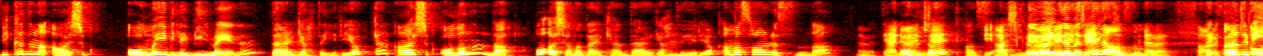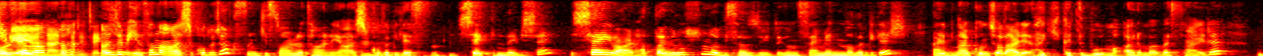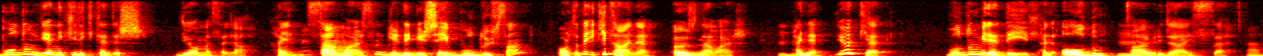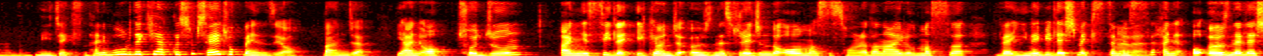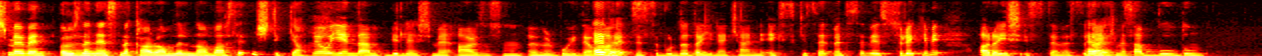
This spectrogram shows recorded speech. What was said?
Bir kadına aşık olmayı bile bilmeyenin dergahta yeri yokken aşık olanın da o aşamadayken dergahta Hı hı. yeri yok. Ama sonrasında evet yani olacak önce aslında. bir aşkı öğrenecek. lazım. Evet. Hani Sonrasında önce bir doğruya insana, yönlendirecek. önce bir insana aşık olacaksın ki sonra Tanrı'ya aşık Hı hı. olabilesin şeklinde bir şey. Şey var hatta Yunus'un da bir sözüydü. Yunus Emre'nin olabilir. Hani bunlar konuşuyorlar ya hakikati bulma, arama vesaire. Buldum diyen ikiliktedir diyor mesela. Hani Hı hı. sen varsın bir de bir şeyi bulduysan ortada iki tane özne var. Hı hı. Hani diyor ki buldum bile değil. Hani oldum Hı. tabiri caizse Anladım. diyeceksin. Hani buradaki yaklaşım şeye çok benziyor bence. Yani o çocuğun annesiyle ilk önce özne sürecinde olması, sonradan ayrılması ve yine birleşmek istemesi. Evet. Hani o özneleşme ve özne Evet. nesne kavramlarından bahsetmiştik ya. Ve o yeniden birleşme arzusunun ömür boyu devam Evet. etmesi. Burada da yine kendini eksik hissetmesi ve sürekli bir arayış istemesi. Evet. Belki mesela buldum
